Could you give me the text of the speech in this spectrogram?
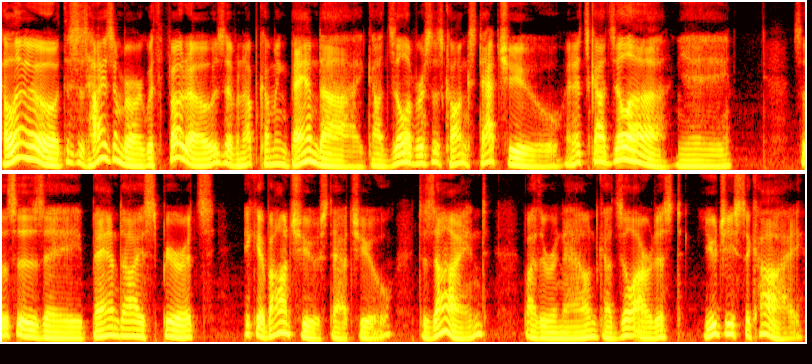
Hello, this is Heisenberg with photos of an upcoming Bandai Godzilla vs. Kong statue. And it's Godzilla! Yay. So this is a Bandai Spirits Ichibansho statue designed by the renowned Godzilla artist Yuji Sakai.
